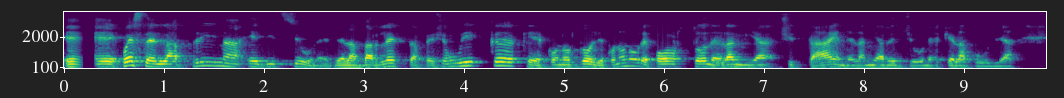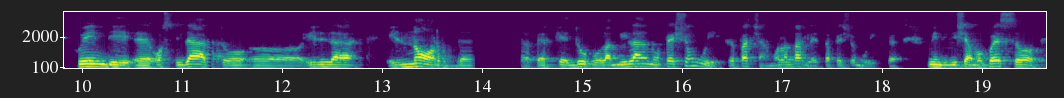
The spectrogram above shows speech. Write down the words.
E, e questa è la prima edizione della Barletta Fashion Week che con orgoglio e con onore porto nella mia città e nella mia regione che è la Puglia. Quindi eh, ho sfidato eh, il, il nord perché dopo la Milano Fashion Week facciamo la Barletta Fashion Week. Quindi diciamo questo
